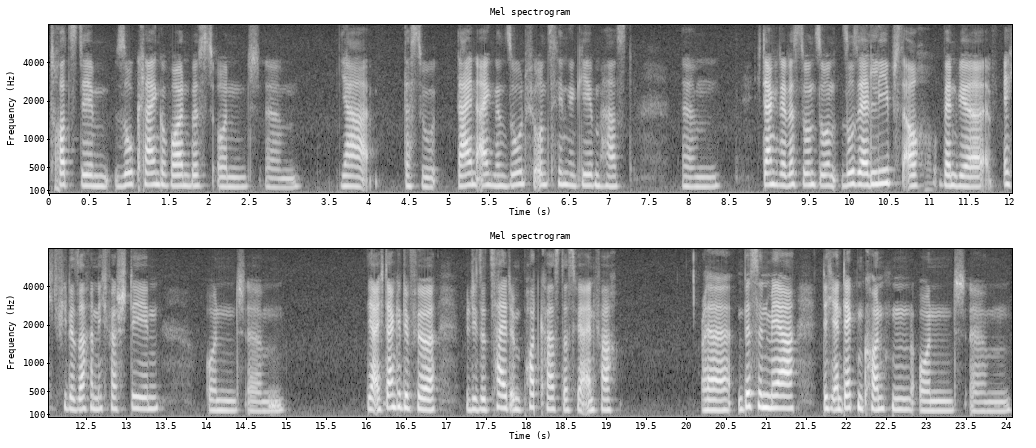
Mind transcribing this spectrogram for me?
trotzdem so klein geworden bist und ähm, ja, dass du deinen eigenen Sohn für uns hingegeben hast. Ähm, ich danke dir, dass du uns so, so sehr liebst, auch wenn wir echt viele Sachen nicht verstehen. Und ähm, ja, ich danke dir für, für diese Zeit im Podcast, dass wir einfach äh, ein bisschen mehr dich entdecken konnten und ähm,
